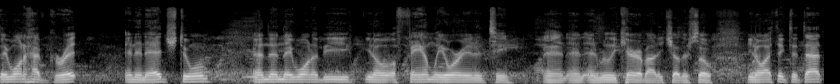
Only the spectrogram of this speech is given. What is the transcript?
they want to have grit and an edge to them, and then they want to be you know a family oriented team and, and, and really care about each other. So you know I think that that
